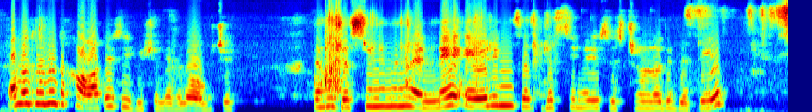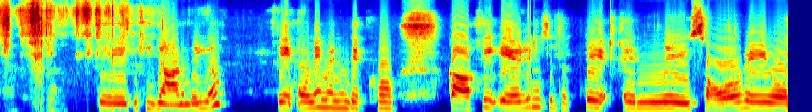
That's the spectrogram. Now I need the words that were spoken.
ਉਹ ਮੈਂ ਤੁਹਾਨੂੰ ਦਿਖਾਤੇ ਸੀ ਪਿਛਲੇ ਵਲੌਗ 'ਚ। ਤੇ ਹੁਣ ਜੱਸੀ ਨੇ ਮੈਨੂੰ ਇੰਨੇ ਇਅਰਿੰਗਸ ਜੱਸੀ ਮੇਰੀ ਸਿਸਟਰ ਨਾਲ ਦੀ ਬੇਟੀ ਹੈ। ਤੇ ਤੁਸੀਂ ਜਾਣਦੇ ਹੀ ਹੋ। ਤੇ ਉਹਨੇ ਮੈਨੂੰ ਦੇਖੋ ਕਾਫੀ ਇਅਰਿੰਗਸ ਦਿੱਤੇ, ਇੰਨੇ ਸਾਰੇ ਓ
